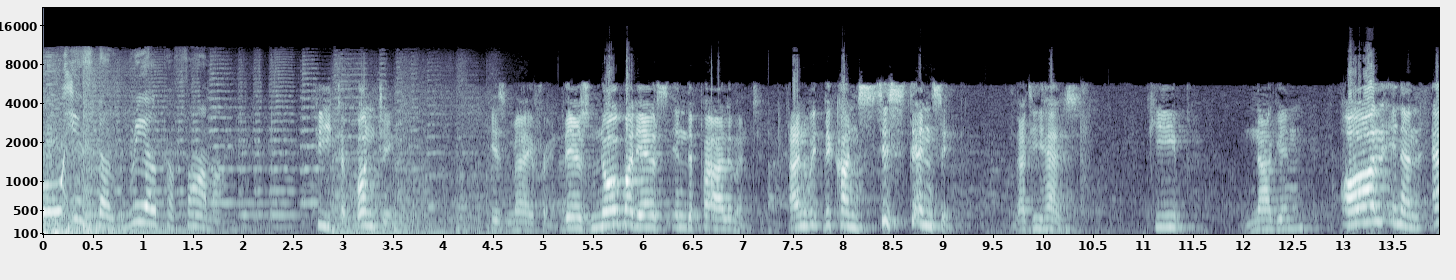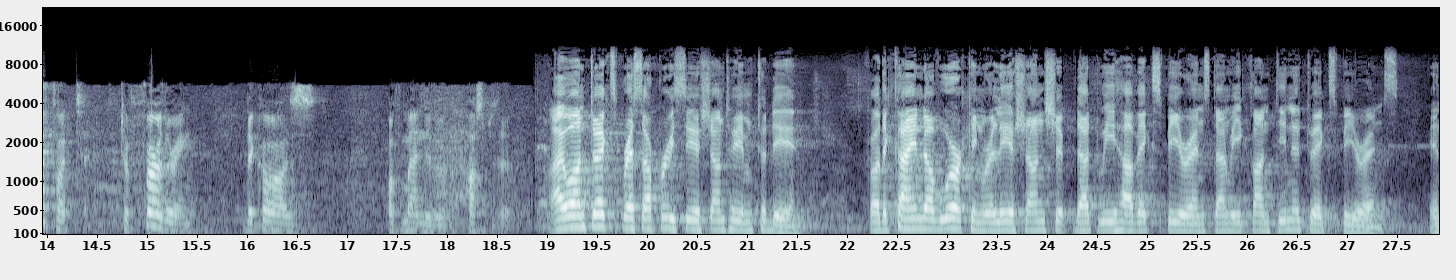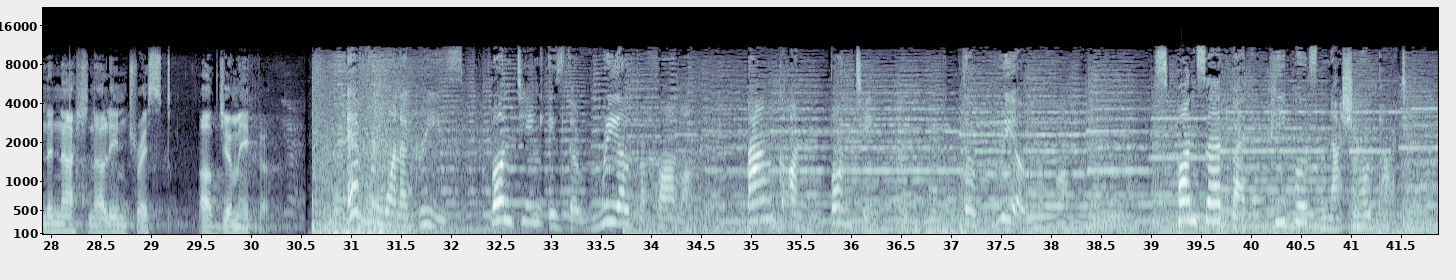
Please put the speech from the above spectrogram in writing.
Who is the real performer? Peter Bunting is my friend. There's nobody else in the parliament. And with the consistency that he has, keep nagging, all in an effort to furthering the cause of Mandeville Hospital. I want to express appreciation to him today for the kind of working relationship that we have experienced and we continue to experience in the national interest of Jamaica. Everyone agrees Bunting is the real performer. Bank on Bunting, the real performer. Sponsored by the People's National Party.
